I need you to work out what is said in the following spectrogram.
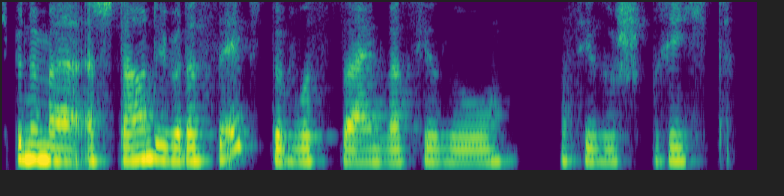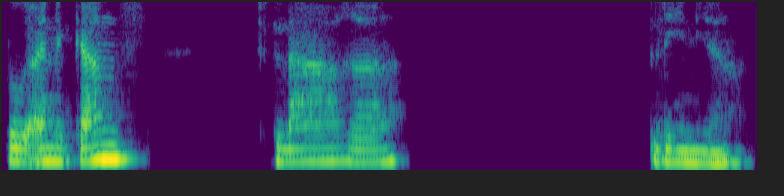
Ich bin immer erstaunt über das Selbstbewusstsein, was hier so, was hier so spricht. So eine ganz klare Linie.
